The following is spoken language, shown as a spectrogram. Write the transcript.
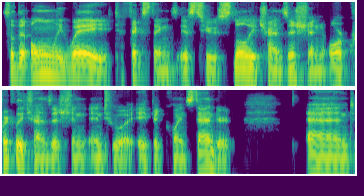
So the only way to fix things is to slowly transition or quickly transition into a, a Bitcoin standard. And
